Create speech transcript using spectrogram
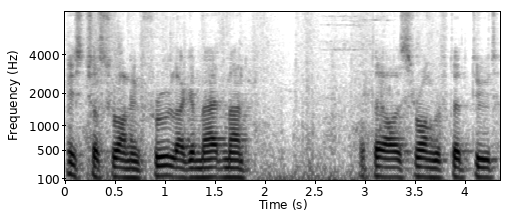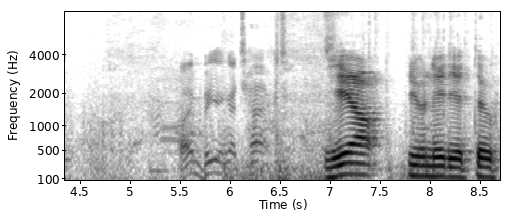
He's just running through like a madman. What the hell is wrong with that dude? I'm being attacked. Yeah, you an idiot too.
